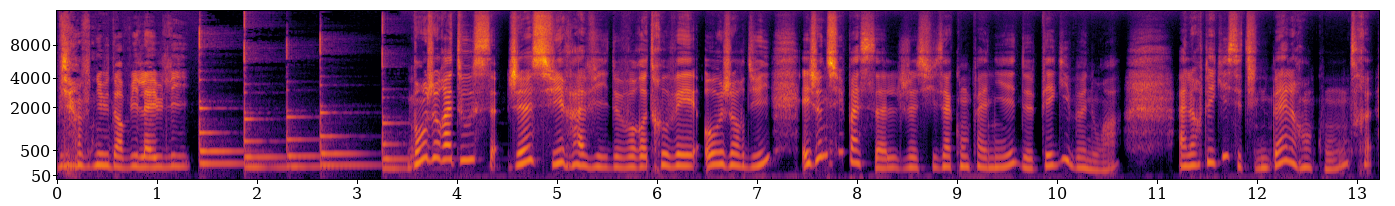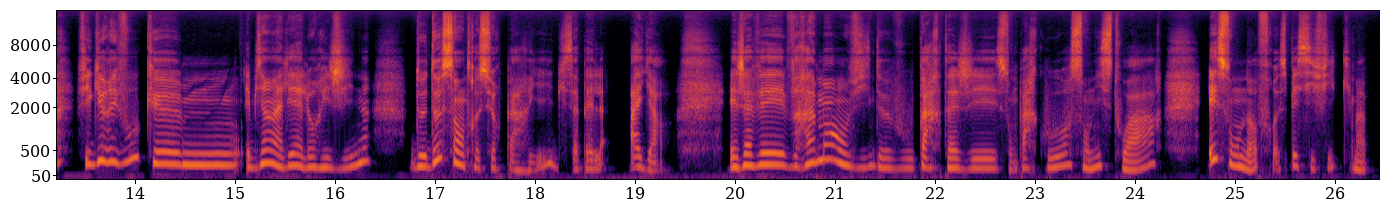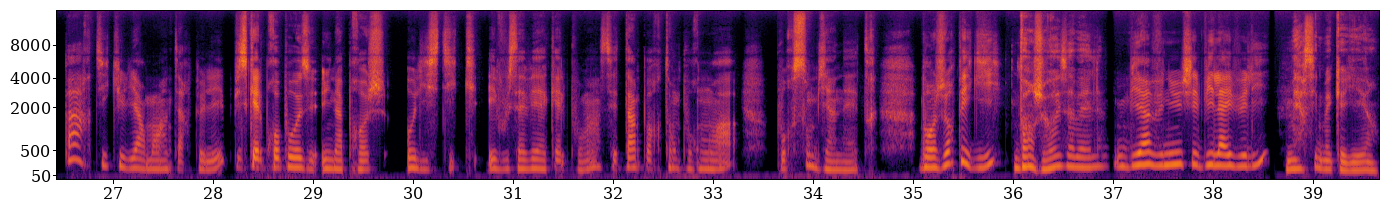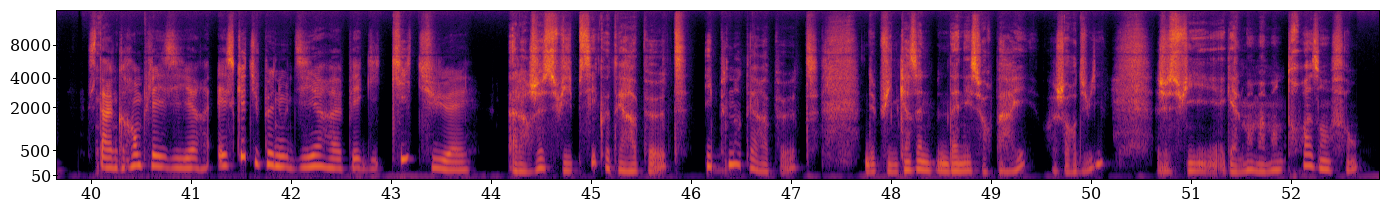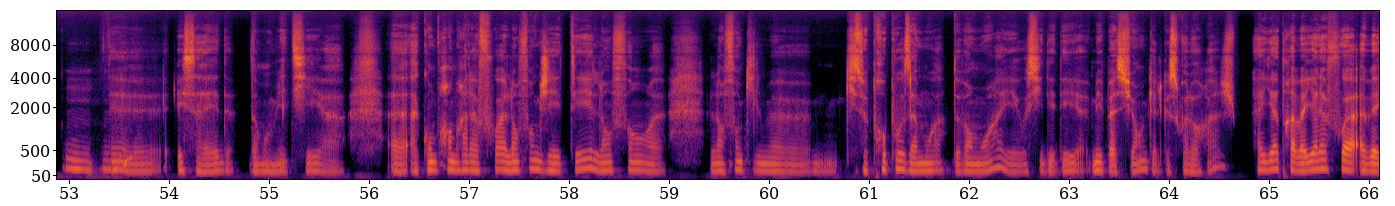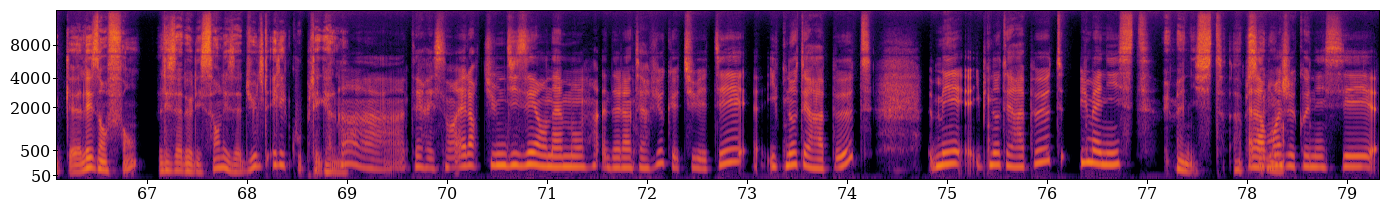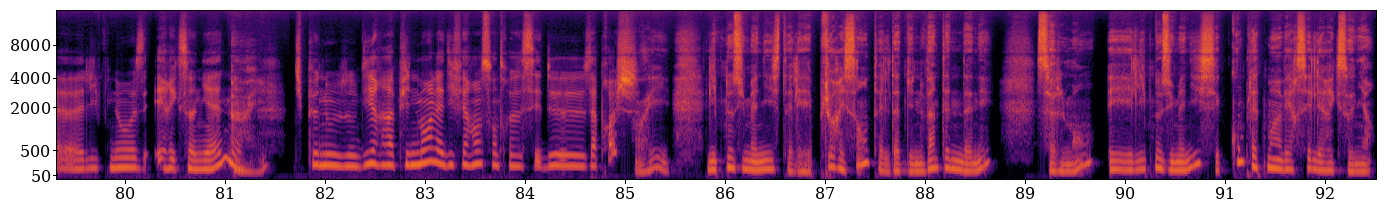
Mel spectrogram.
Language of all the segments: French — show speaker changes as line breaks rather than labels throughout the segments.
Bienvenue dans Villa. Bonjour à tous, je suis ravie de vous retrouver aujourd'hui et je ne suis pas seule, je suis accompagnée de Peggy Benoît. Alors Peggy, c'est une belle rencontre. Figurez-vous que, hum, eh bien, elle est à l'origine de deux centres sur Paris qui s'appellent Aya. Et j'avais vraiment envie de vous partager son parcours, son histoire et son offre spécifique qui m'a particulièrement interpellée puisqu'elle propose une approche holistique et vous savez à quel point c'est important pour moi, pour son bien-être. Bonjour Peggy.
Bonjour Isabelle.
Bienvenue chez Be Lively.
Merci de m'accueillir.
C'est un grand plaisir. Est-ce que tu peux nous dire, Peggy, qui tu es?
Alors je suis psychothérapeute, hypnothérapeute depuis une quinzaine d'années sur Paris aujourd'hui. Je suis également maman de trois enfants Mmh euh, et ça aide dans mon métier à, comprendre à la fois l'enfant que j'ai été, l'enfant, euh, l'enfant qui, me, qui se propose à moi devant moi, et aussi d'aider euh, mes patients, quel que soit leur âge. Aya travaille à la fois avec les enfants, les adolescents, les adultes et les couples également.
Ah, intéressant. Alors, tu me disais en amont de l'interview que tu étais hypnothérapeute, mais hypnothérapeute humaniste.
Humaniste, absolument.
Alors, moi, je connaissais l'hypnose ericksonienne. Oui. Tu peux nous dire rapidement la différence entre ces deux approches?
Oui, l'hypnose humaniste, elle est plus récente, elle date d'une vingtaine d'années seulement, et l'hypnose humaniste, c'est complètement inversé de l'éricksonien.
